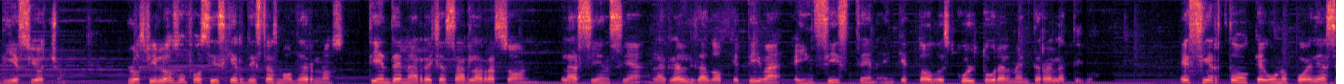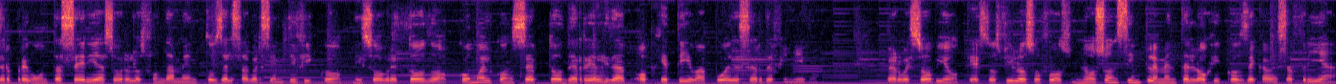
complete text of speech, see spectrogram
18. Los filósofos izquierdistas modernos tienden a rechazar la razón, la ciencia, la realidad objetiva e insisten en que todo es culturalmente relativo. Es cierto que uno puede hacer preguntas serias sobre los fundamentos del saber científico y sobre todo cómo el concepto de realidad objetiva puede ser definido. Pero es obvio que estos filósofos no son simplemente lógicos de cabeza fría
